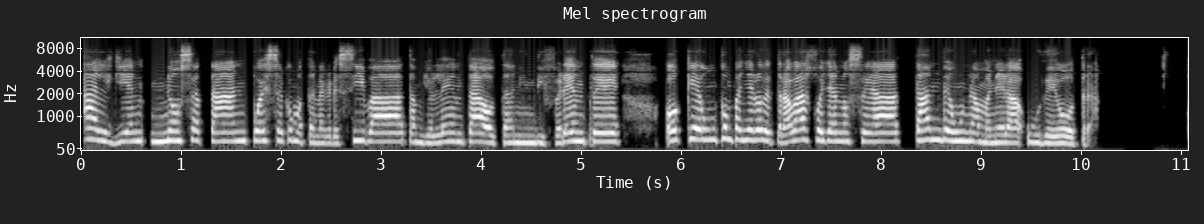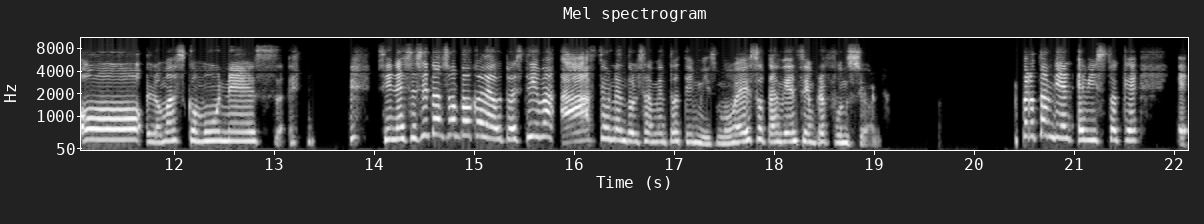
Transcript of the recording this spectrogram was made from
alguien no sea tan, puede ser como tan agresiva, tan violenta o tan indiferente, o que un compañero de trabajo ya no sea tan de una manera u de otra. O lo más común es, si necesitas un poco de autoestima, hazte un endulzamiento a ti mismo. Eso también siempre funciona. Pero también he visto que eh,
